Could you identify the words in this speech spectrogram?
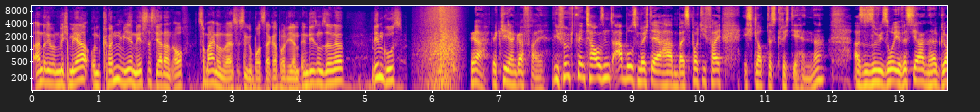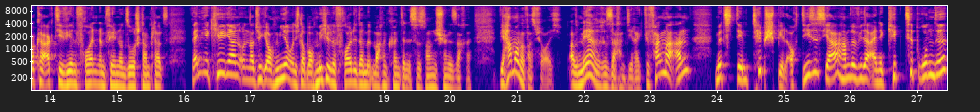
André und mich mehr und können mir nächstes Jahr dann auch zum 31. Geburtstag gratulieren. In diesem Sinne, lieben Gruß. Ja, der Kilian Gaffrey. Die 15.000 Abos möchte er haben bei Spotify. Ich glaube, das kriegt ihr hin, ne? Also sowieso, ihr wisst ja, ne? Glocke aktivieren, Freunden empfehlen und so, Stammplatz. Wenn ihr Kilian und natürlich auch mir und ich glaube auch Michel eine Freude damit machen könnt, dann ist das noch eine schöne Sache. Wir haben auch noch was für euch. Also mehrere Sachen direkt. Wir fangen mal an mit dem Tippspiel. Auch dieses Jahr haben wir wieder eine Kick-Tipp-Runde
